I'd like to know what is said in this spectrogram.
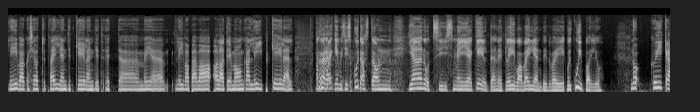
leivaga seotud väljendid, keelendid, et meie leivapäeva alateema on ka leib keelel aga räägime siis, kuidas ta on jäänud siis meie keelde, need leivaväljendid või, või kui palju? no kõige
